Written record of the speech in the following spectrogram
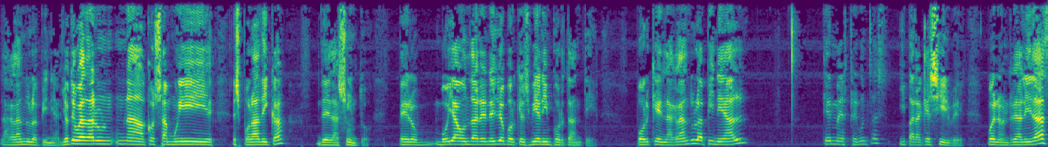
La glándula pineal. Yo te voy a dar una cosa muy esporádica del asunto, pero voy a ahondar en ello porque es bien importante. Porque en la glándula pineal ¿Qué me preguntas? ¿Y para qué sirve? Bueno, en realidad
